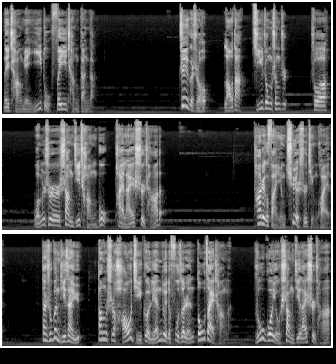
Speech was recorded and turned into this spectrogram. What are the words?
那场面一度非常尴尬。这个时候，老大急中生智，说：“我们是上级厂部派来视察的。”他这个反应确实挺快的，但是问题在于。当时好几个连队的负责人都在场啊，如果有上级来视察，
